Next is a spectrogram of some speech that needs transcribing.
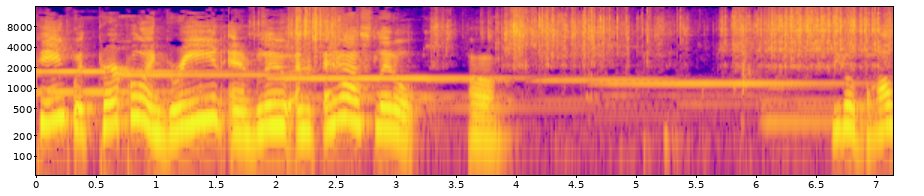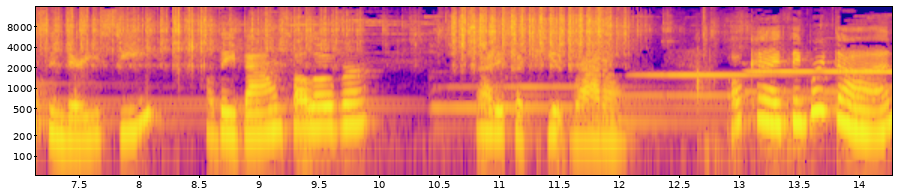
Pink with purple and green and blue. And it has little um little balls in there. You see how they bounce all over? That is a cute rattle. Okay i think we're done.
